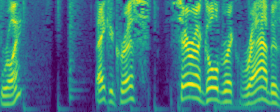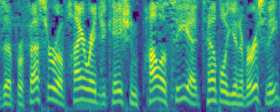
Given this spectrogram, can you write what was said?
Roy? Thank you, Chris. Sara Goldrick-Rab is a professor of higher education policy at Temple University,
